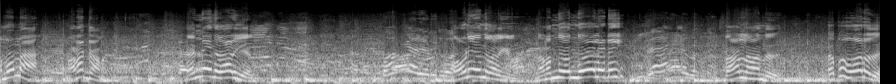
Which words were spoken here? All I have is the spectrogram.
ஆமாம்மா வணக்கம். எங்க இந்த வாரீங்கள் அவனே வந்து வாரீங்க நடந்து வந்தா இல்லாட்டி? வேனில் வந்தது. எப்போ போகிறது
